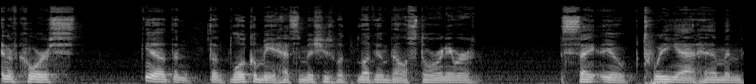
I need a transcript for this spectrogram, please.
and of course, you know, the the local media had some issues with Le'Veon Bell's story, and they were saying, you know, tweeting at him and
